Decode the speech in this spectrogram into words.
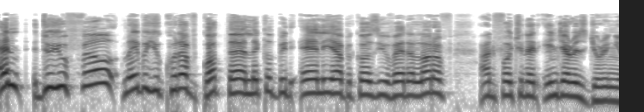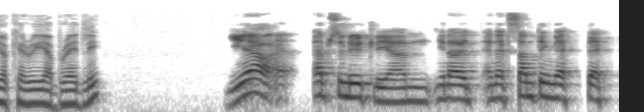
And do you feel maybe you could have got there a little bit earlier because you've had a lot of unfortunate injuries during your career, Bradley? Yeah, absolutely. Um, you know, and that's something that that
